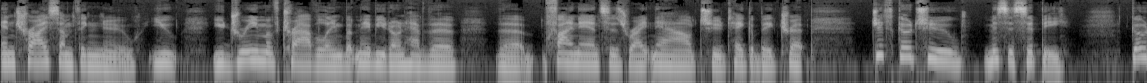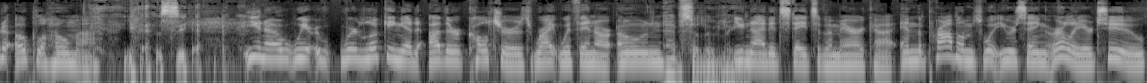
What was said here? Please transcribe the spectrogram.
and try something new, you you dream of traveling, but maybe you don't have the the finances right now to take a big trip. Just go to Mississippi. Go to Oklahoma. Yes, yeah. You know, we're we're looking at other cultures right within our own absolutely United States of America, and the problems. What you were saying earlier too,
